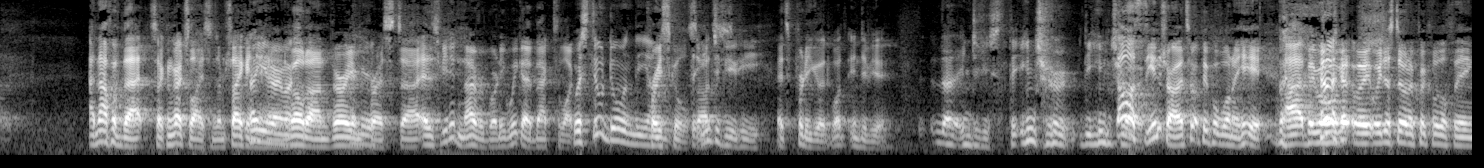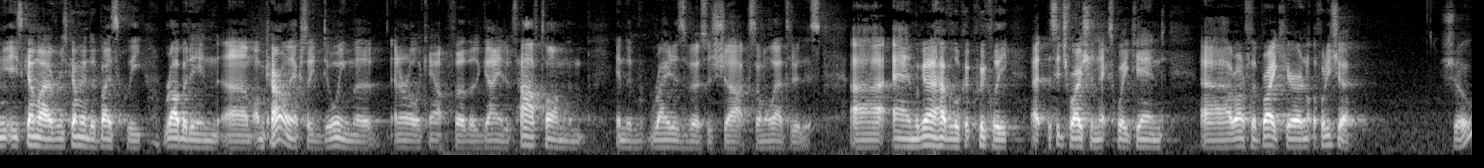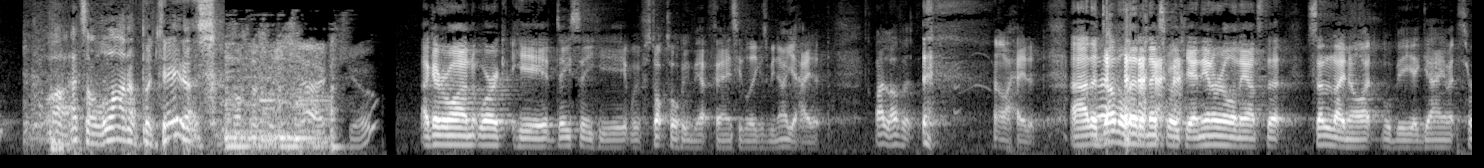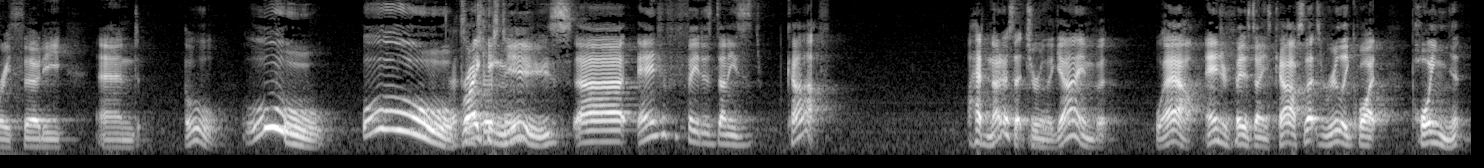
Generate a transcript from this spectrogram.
Enough of that. So congratulations. I'm shaking Thank your you hand. Well done. Very Thank impressed. Uh, as if you didn't know, everybody, we go back to like We're still doing the, um, preschool. the so it's- interview here. It's pretty good. What interview? The interviews. The intro. The intro. Oh, it's the intro. It's what people want to hear. Uh, but we're, gonna- we're just doing a quick little thing. He's come over. He's come in to basically rub it in. Um, I'm currently actually doing the NRL account for the game. It's half time in the, in the Raiders versus Sharks, so I'm allowed to do this. Uh, and we're going to have a look at quickly at the situation next weekend, uh, right after the break here on Not the Footy Show. show. Wow, that's a lot of potatoes. Not the footy show. Show? Okay, everyone. Warwick here, DC here. We've stopped talking about fantasy league because we know you hate it. I love it. I hate it. Uh, the doubleheader next weekend. The NRL announced that Saturday night will be a game at three thirty, and ooh, ooh, ooh! That's breaking news: uh, Andrew Fifita's done his calf. I hadn't noticed that during the game, but wow, Andrew Fifita's done his calf. So that's really quite poignant.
